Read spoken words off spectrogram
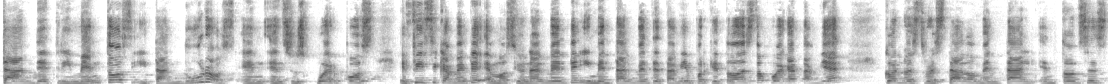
tan detrimentos y tan duros en, en sus cuerpos eh, físicamente, emocionalmente y mentalmente también, porque todo esto juega también con nuestro estado mental. Entonces,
